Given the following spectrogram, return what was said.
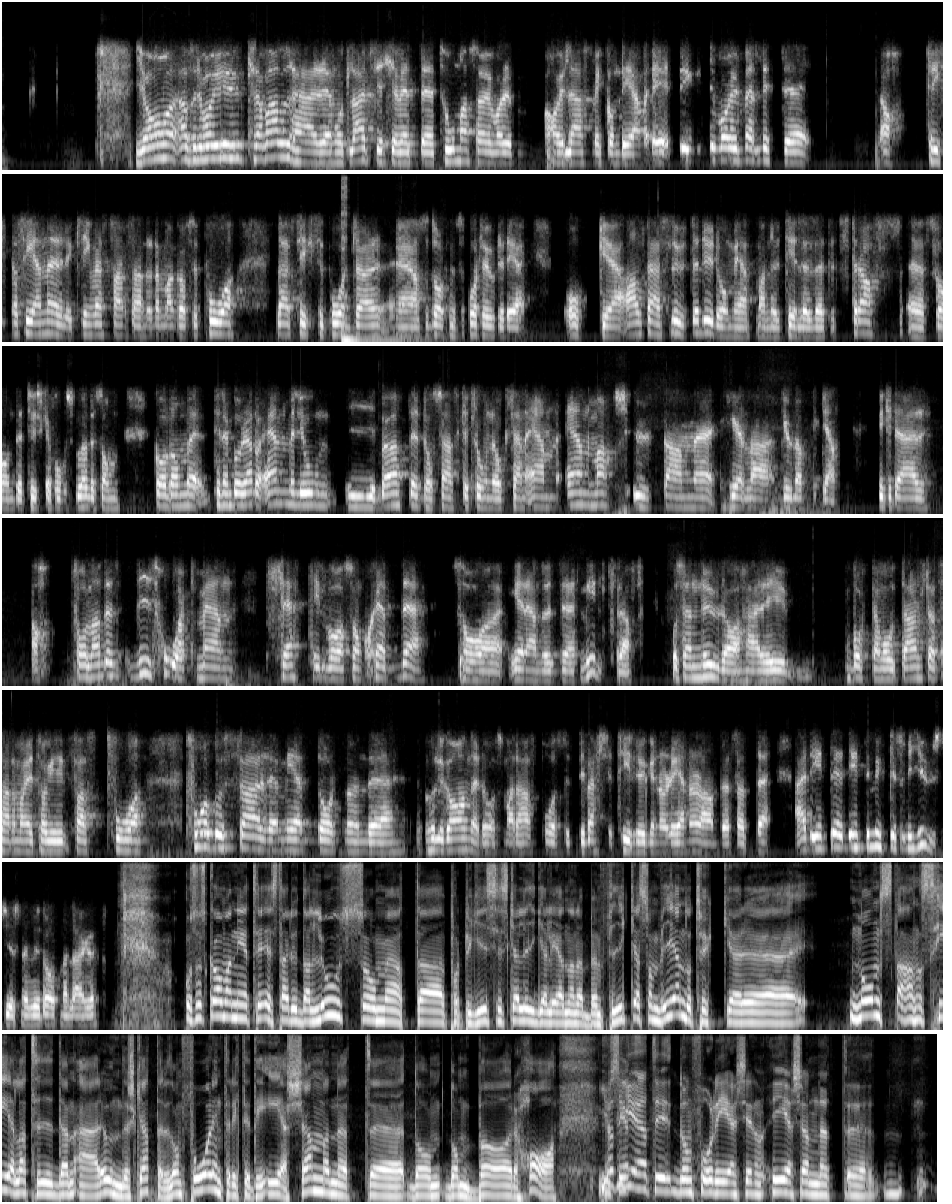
Ja, alltså det var ju kravaller här mot Leipzig. Jag vet, Thomas har ju, varit, har ju läst mycket om det, men det, det, det var ju väldigt eh, ja, trista scener kring Westfalenstranden där man gav sig på Leipzig-supportrar, eh, alltså Dortmund-supportrar gjorde det. Och eh, allt det här slutade ju då med att man nu tilldelade ett straff eh, från det tyska fotbollsförbundet som gav dem eh, till en början då en miljon i böter, då svenska kronor, och sen en, en match utan eh, hela gula pricken. Vilket är ja, förhållandevis hårt, men sett till vad som skedde så är det ändå ett rätt milt straff. Och sen nu då, här i borta mot Darmstadt så hade man ju tagit fast två, två bussar med Dortmund-huliganer då som hade haft på sig diverse tillhyggen och det ena och det andra. Så att, eh, nej, det, är inte, det är inte mycket som är ljust just nu i Dortmund-lägret. Och så ska man ner till Estadio da Luz och möta portugisiska ligaledarna Benfica som vi ändå tycker eh, någonstans hela tiden är underskattade. De får inte riktigt det erkännandet eh, de, de bör ha. Jag ser- tycker att det- de får det erkänn- erkännandet eh,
